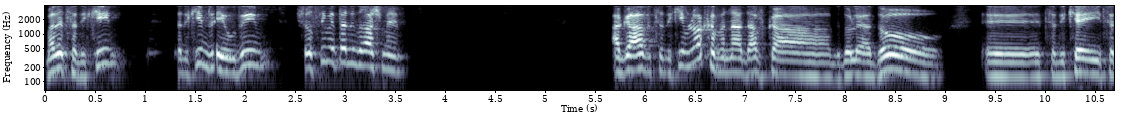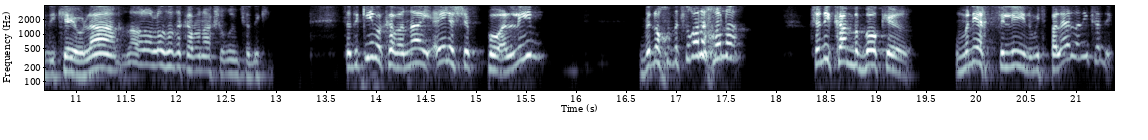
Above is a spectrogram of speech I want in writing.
מה זה צדיקים? צדיקים זה יהודים שעושים את הנדרש מהם. אגב, צדיקים לא הכוונה דווקא גדולי הדור, אה, צדיקי, צדיקי עולם, לא, לא, לא זאת הכוונה כשאומרים צדיקים. צדיקים הכוונה היא אלה שפועלים בצורה נכונה. כשאני קם בבוקר ומניח תפילין ומתפלל, אני צדיק.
